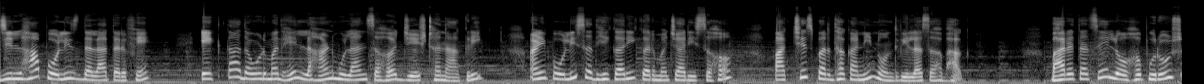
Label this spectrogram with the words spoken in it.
जिल्हा पोलीस दलातर्फे एकता दौडमध्ये लहान मुलांसह ज्येष्ठ नागरिक आणि पोलीस अधिकारी कर्मचारीसह पाचशे स्पर्धकांनी नोंदविला सहभाग. भारताचे लोहपुरुष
